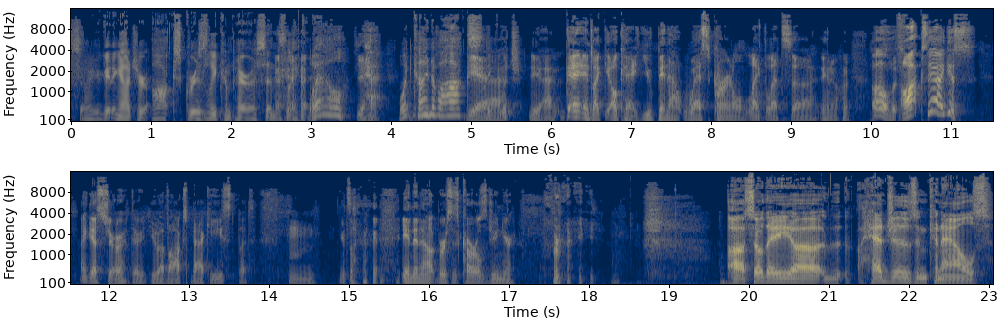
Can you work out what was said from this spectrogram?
so you're getting out your ox grizzly comparisons. Like, well, yeah. what kind of ox? Yeah, Like, which? yeah, and, and like, okay, you've been out west, Colonel. Like, let's, uh, you know, oh, ox. Yeah, I guess, I guess, sure. There, you have ox back east, but hmm, it's in and out versus Carl's Jr. right. Uh, so they uh, hedges and canals.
